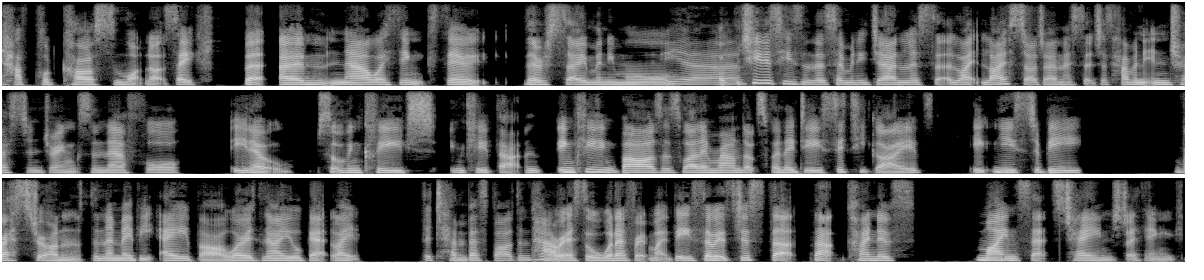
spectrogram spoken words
have podcasts and whatnot. So, but um, now I think there there are so many more yeah. opportunities, and there's so many journalists that are like lifestyle journalists that just have an interest in drinks, and therefore, you know, sort of include include that, and including bars as well in roundups where they do city guides. It used to be restaurants and then maybe a bar, whereas now you'll get like the 10 best bars in Paris or whatever it might be. So it's just that, that kind of mindset's changed, I think.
